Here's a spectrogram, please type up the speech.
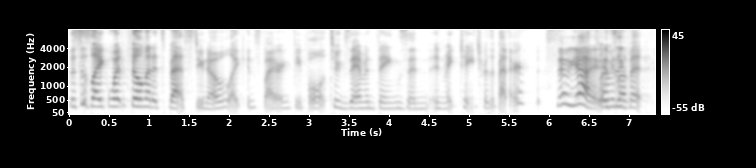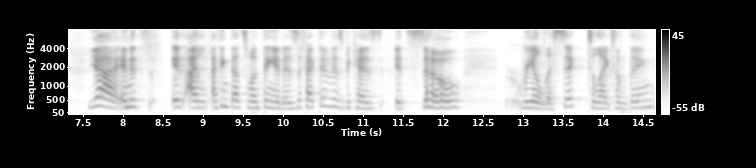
this is like what film at its best, you know, like inspiring people to examine things and, and make change for the better. So yeah, why we it's a- love it. Yeah, and it's it. I I think that's one thing it is effective is because it's so realistic to like something.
